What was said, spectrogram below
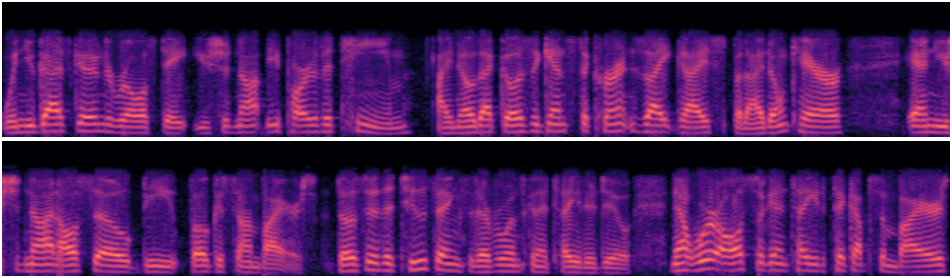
when you guys get into real estate, you should not be part of a team. I know that goes against the current zeitgeist, but I don't care. And you should not also be focused on buyers. Those are the two things that everyone's going to tell you to do. Now, we're also going to tell you to pick up some buyers,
